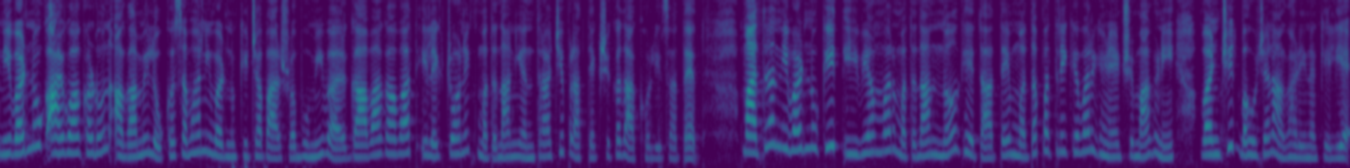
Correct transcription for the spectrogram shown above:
निवडणूक आयोगाकडून आगामी लोकसभा निवडणुकीच्या पार्श्वभूमीवर गावागावात इलेक्ट्रॉनिक मतदान यंत्राची प्रात्यक्षिकं दाखवली जात आहेत. मात्र निवडणुकीत ईव्हीएमवर मतदान न घेता ते मतपत्रिकेवर घेण्याची मागणी वंचित बहुजन आघाडीनं केली आहे.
